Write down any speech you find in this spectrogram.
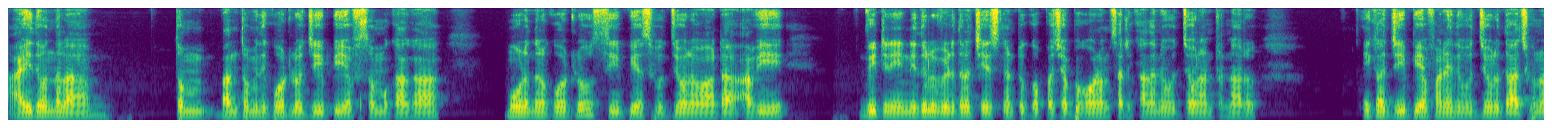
ఐదు వందల తొం పంతొమ్మిది కోట్లు జీపీఎఫ్ సొమ్ము కాగా మూడు వందల కోట్లు సిపిఎస్ ఉద్యోగుల వాటా. అవి వీటిని నిధులు విడుదల చేసినట్టు గొప్ప చెప్పుకోవడం సరికాదని ఉద్యోగులు అంటున్నారు. ఇక జీపీఎఫ్ అనేది ఉద్యోగులు దాచుకున్న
